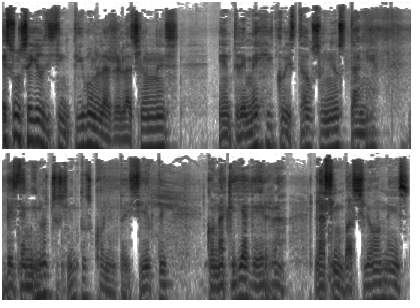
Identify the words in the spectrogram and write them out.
es un sello distintivo en las relaciones entre México y Estados Unidos, Tania, desde 1847, con aquella guerra las invasiones,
